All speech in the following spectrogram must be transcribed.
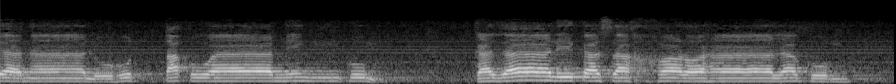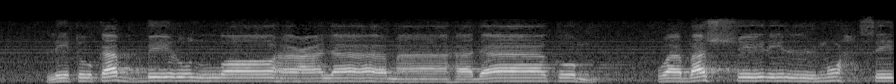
يناله التقوى منكم. كذلك سخرها لكم لتكبروا الله على ما هداكم وبشر المحسنين.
